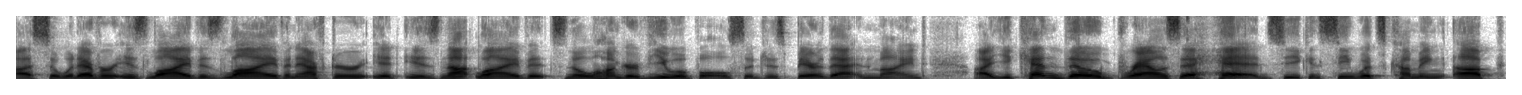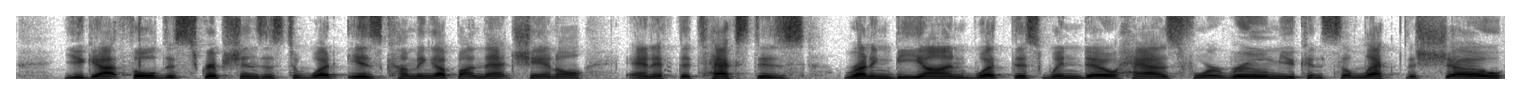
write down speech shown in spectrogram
Uh, so whatever is live is live, and after it is not live, it's no longer viewable. So just bear that in mind. Uh, you can, though, browse ahead so you can see what's coming up. You got full descriptions as to what is coming up on that channel. And if the text is running beyond what this window has for room, you can select the show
